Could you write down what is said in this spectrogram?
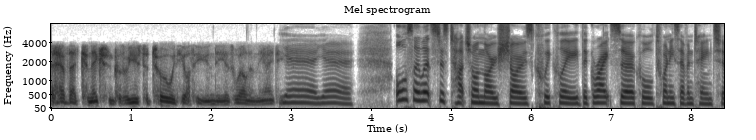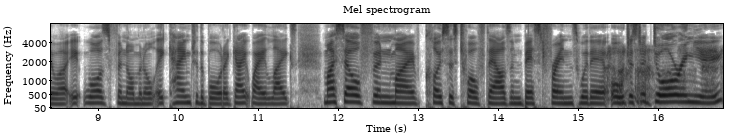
to have that connection because we used to tour with Yothu Yindi as well in the 80s. Yeah, yeah. Also, let's just touch on those shows quickly. The Great Circle 2017 tour, it was phenomenal. It came to the border, Gateway Lakes. Myself and my closest 12,000 best friends were there, all just adoring you.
